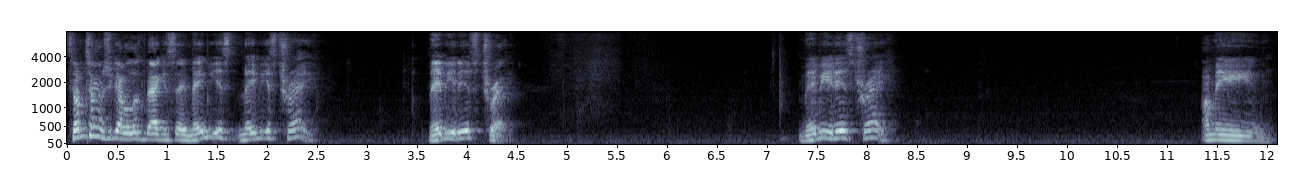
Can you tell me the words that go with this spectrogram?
Sometimes you got to look back and say maybe it's maybe it's Trae. Maybe it is Trae. Maybe it is Trae. I mean,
